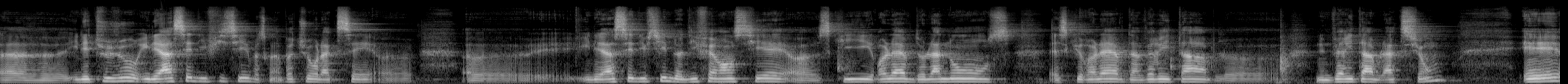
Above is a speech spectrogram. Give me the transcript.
euh, il est toujours, il est assez difficile parce qu'on n'a pas toujours l'accès. Euh, euh, il est assez difficile de différencier ce qui relève de l'annonce et ce qui relève d'un véritable, d'une véritable action. Et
